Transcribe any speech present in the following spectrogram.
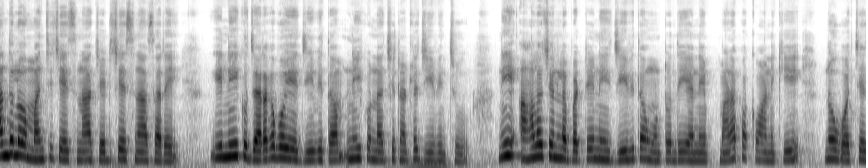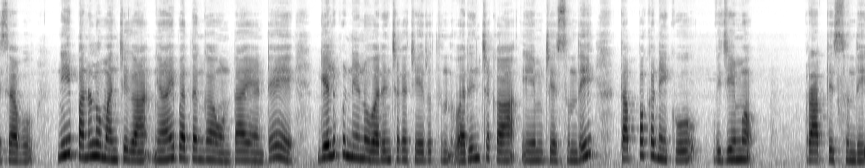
అందులో మంచి చేసినా చెడు చేసినా సరే ఈ నీకు జరగబోయే జీవితం నీకు నచ్చినట్లు జీవించు. నీ ఆలోచనల బట్టే నీ జీవితం ఉంటుంది అనే మనపక్వానికి నువ్వు వచ్చేసావు నీ పనులు మంచిగా న్యాయబద్ధంగా ఉంటాయంటే గెలుపు నేను వరించక చేరుతుంది వరించక ఏం చేస్తుంది? తప్పక నీకు విజయం ప్రాప్తిస్తుంది.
